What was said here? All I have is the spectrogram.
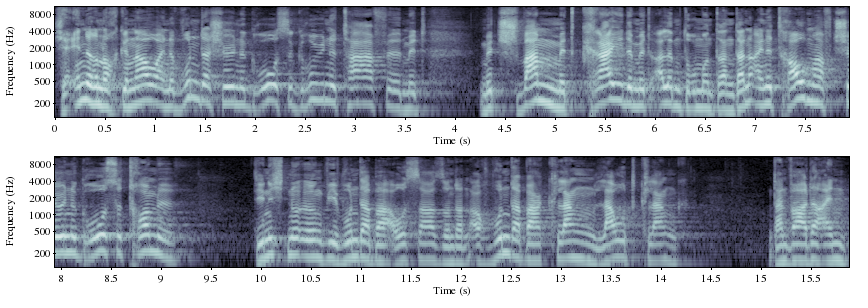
Ich erinnere noch genau eine wunderschöne große grüne Tafel mit, mit Schwamm, mit Kreide, mit allem drum und dran. Dann eine traumhaft schöne große Trommel, die nicht nur irgendwie wunderbar aussah, sondern auch wunderbar klang, laut klang. Und dann war da ein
